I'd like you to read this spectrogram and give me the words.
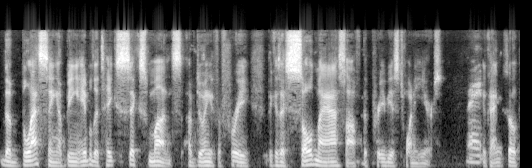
the blessing of being able to take six months of doing it for free because I sold my ass off the previous 20 years. Right. Okay. So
